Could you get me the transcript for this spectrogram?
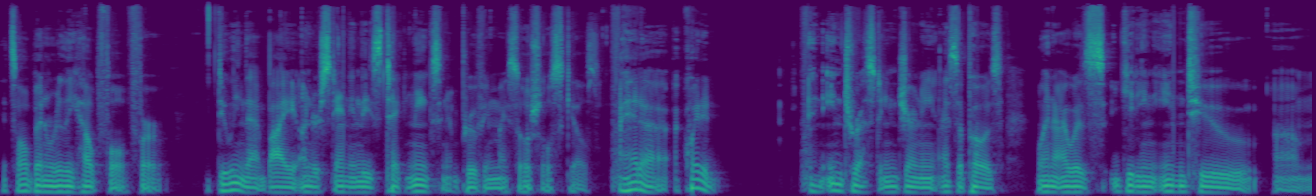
It's all been really helpful for doing that by understanding these techniques and improving my social skills. I had a, a quite a an interesting journey, I suppose, when I was getting into um,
